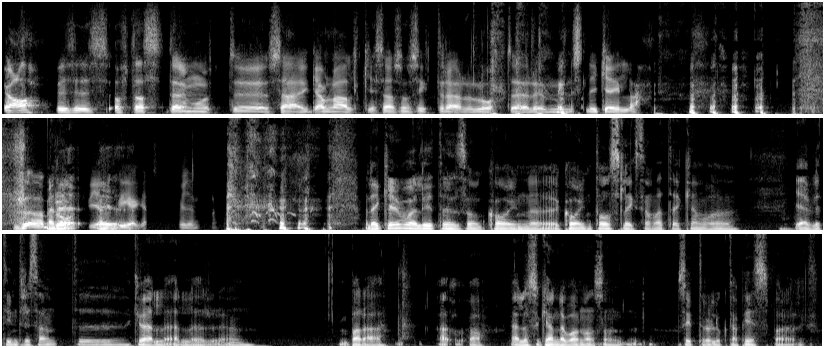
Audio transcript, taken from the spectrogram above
Ja, precis. Oftast däremot eh, så här gamla alkisar som sitter där och låter minst lika illa. Men det- Vegas-maskiner. Men det kan ju vara lite en sån coin, eh, coin toss liksom. Att det kan vara jävligt intressant eh, kväll eller bara, ja. Eller så kan det vara någon som sitter och luktar piss bara. Liksom.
